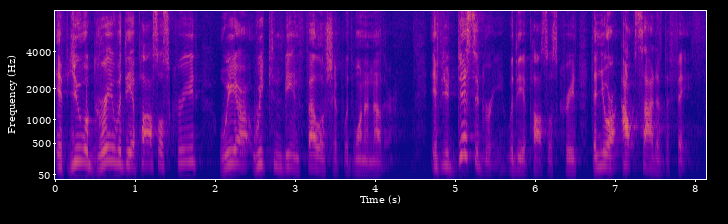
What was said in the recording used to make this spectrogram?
if you agree with the Apostles' Creed, we, are, we can be in fellowship with one another. If you disagree with the Apostles' Creed, then you are outside of the faith.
